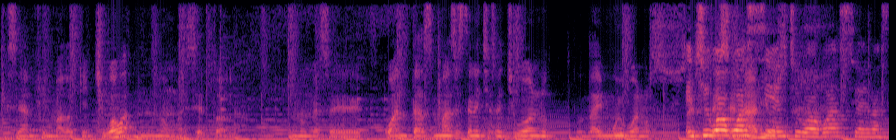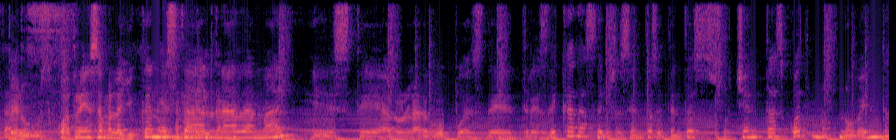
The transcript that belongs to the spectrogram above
que se han filmado aquí en Chihuahua. No me sé toda la no me sé cuántas más están hechas en Chihuahua, hay muy buenos. En este, Chihuahua sí, en Chihuahua sí hay bastantes. Pero pues, cuatro años en Malayuca no está nada mal, este, a lo largo pues de tres décadas, de los 60, 70, 80, cuatro, ¿no? 90.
